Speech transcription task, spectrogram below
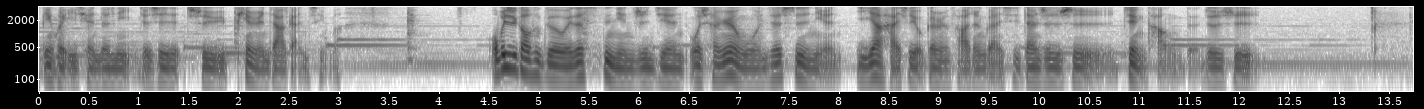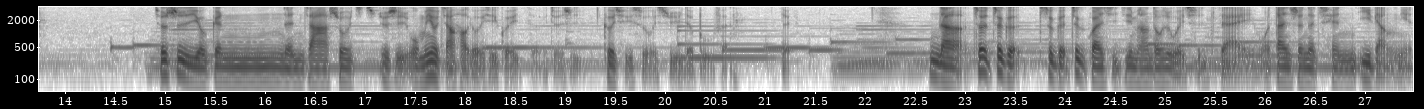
变回以前的你，就是去骗人家感情吗。我必须告诉各位，这四年之间，我承认我这四年一样还是有跟人发生关系，但是是健康的，就是就是有跟人家说，就是我们有讲好有一些规则，就是各取所需的部分。对那这这个这个这个关系基本上都是维持在我单身的前一两年，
